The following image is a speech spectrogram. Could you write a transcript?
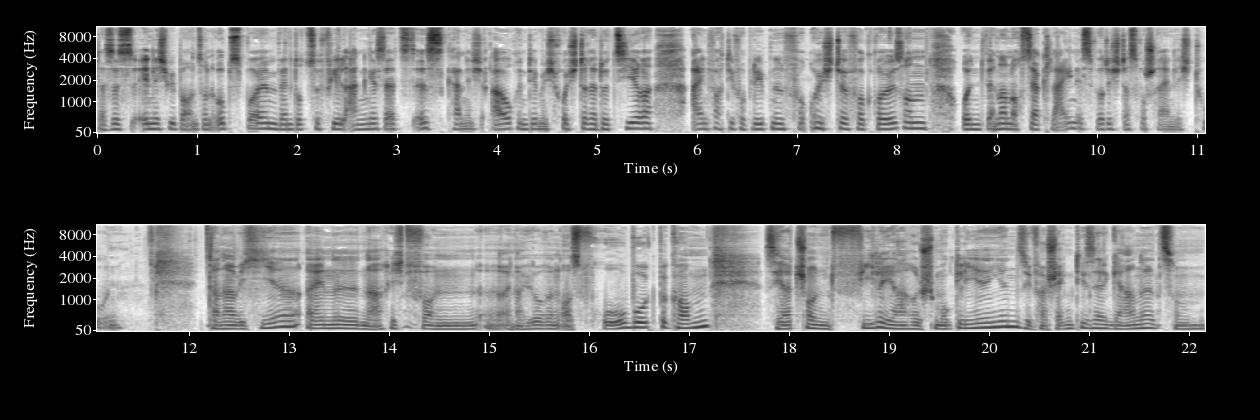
Das ist ähnlich wie bei unseren Obstbäumen. Wenn dort zu viel angesetzt ist, kann ich auch, indem ich Früchte reduziere, einfach die verbliebenen Früchte vergrößern. Und wenn er noch sehr klein ist, würde ich das wahrscheinlich tun. Dann habe ich hier eine Nachricht von äh, einer Hörerin aus Frohburg bekommen. Sie hat schon viele Jahre Schmucklilien. Sie verschenkt die sehr gerne. Zum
